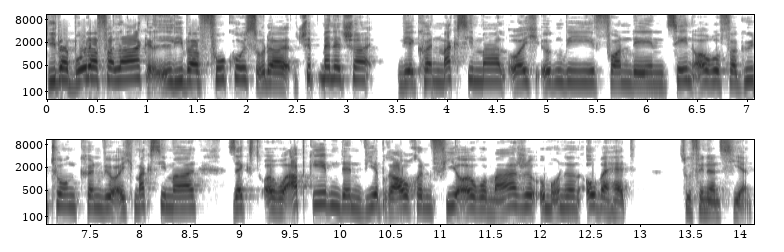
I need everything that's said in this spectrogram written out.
lieber Bola Verlag, lieber Focus oder Chip Manager, wir können maximal euch irgendwie von den 10 Euro Vergütung, können wir euch maximal 6 Euro abgeben, denn wir brauchen 4 Euro Marge, um unseren Overhead zu finanzieren.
